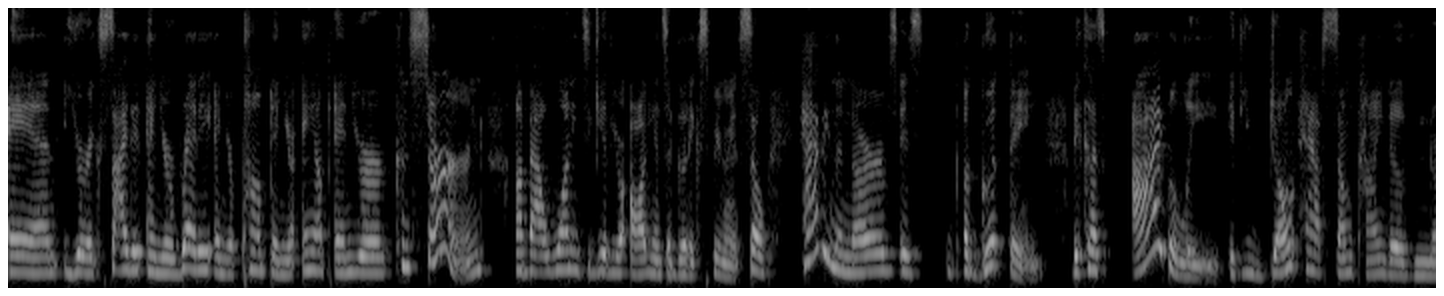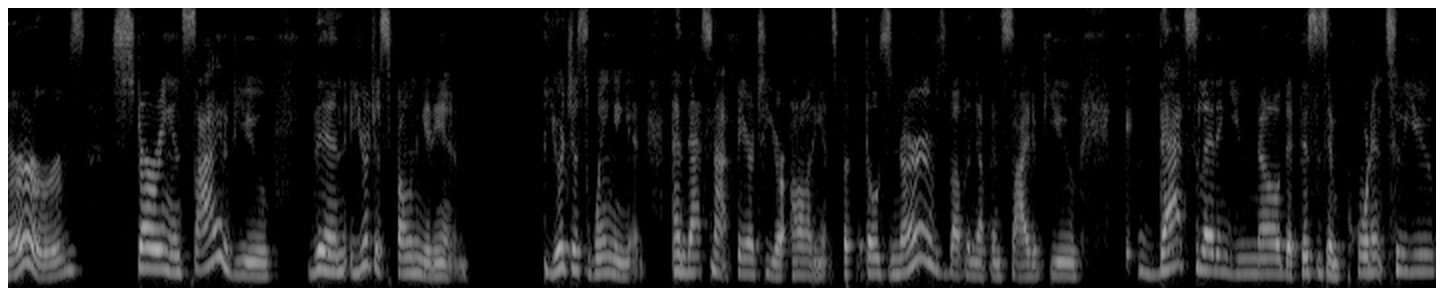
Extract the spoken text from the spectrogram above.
and you're excited and you're ready and you're pumped and you're amped and you're concerned about wanting to give your audience a good experience. So having the nerves is a good thing because I believe if you don't have some kind of nerves stirring inside of you, then you're just phoning it in you're just winging it and that's not fair to your audience. But those nerves bubbling up inside of you eh, that's letting you know that this is important to you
